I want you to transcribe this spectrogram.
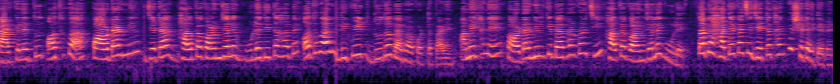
নারকেলের দুধ অথবা পাউডার মিল্ক, যেটা হালকা গরম জলে গুলে দিতে হবে অথবা লিকুইড দুধও ব্যবহার করতে পারেন। আমি এখানে পাউডার মিল্কই ব্যবহার করেছি, হালকা গরম জলে গুলে। তবে হাতের কাছে যেটা থাকবে সেটাই দেবেন।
